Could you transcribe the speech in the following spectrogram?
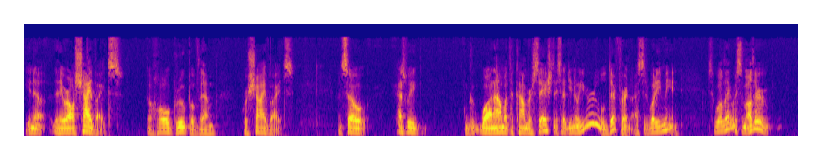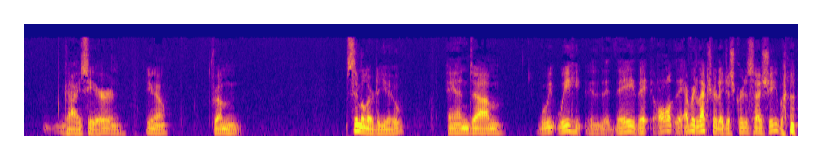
you know, they were all Shaivites. The whole group of them were Shaivites. And so, as we went on with the conversation, they said, you know, you're a little different. I said, what do you mean? He said, well, there were some other guys here, and, you know, from similar to you, and um, we, we, they, they, all, every lecture they just criticized Shiva.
